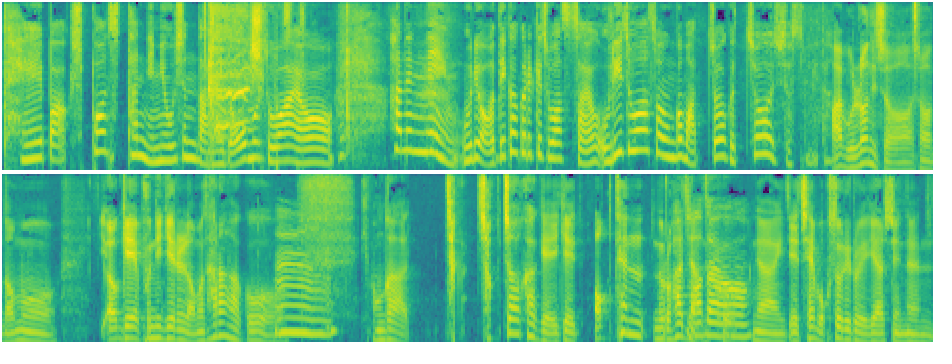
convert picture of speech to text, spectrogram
대박. 슈퍼스타님이 오신다니 너무 좋아요. 한혜님, 우리 어디가 그렇게 좋았어요? 우리 좋아서 온 거 맞죠? 그쵸? 주셨습니다. 아 물론이죠. 저 너무 여기에 분위기를 너무 사랑하고 음, 뭔가 착, 적적하게 이게 억텐으로 하지 맞아요. 않고 그냥 이제 제 목소리로 얘기할 수 있는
